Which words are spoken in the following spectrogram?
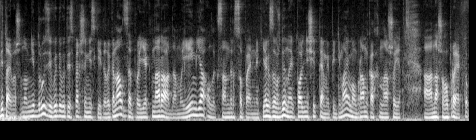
Вітаю вас, шановні друзі. Ви дивитесь перший міський телеканал. Це проєкт Нарада. Моє ім'я Олександр Сопельник. Як завжди, найактуальніші теми піднімаємо в рамках нашої, а, нашого проєкту.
